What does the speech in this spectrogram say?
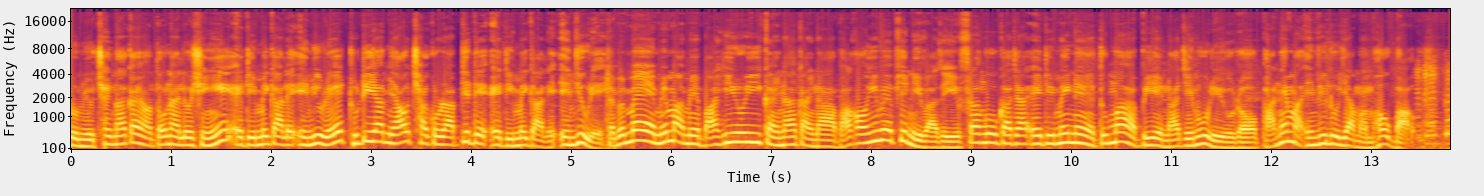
လိုမျိုးချိန်သားကိုက်အောင်သုံးနိုင်လို့ရှိရင် ultimate ကလည်း input တယ်ဒုတိယမြောက် chakra ပစ်တဲ့ ultimate ကလည်း input တယ်ဒါပေမဲ့မင်းမမင်းဘာ hero ကြီးကင်နာကင်နာဘာကောင်ကြီးပဲဖြစ်နေပါစေ franco ကကြ ultimate နဲ့သူမပြီးရဲ့နာကျင်မှုတွေကိုတော့ဘာနဲ့မှ input လို့ရမှာမဟုတ်ပါဘူး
